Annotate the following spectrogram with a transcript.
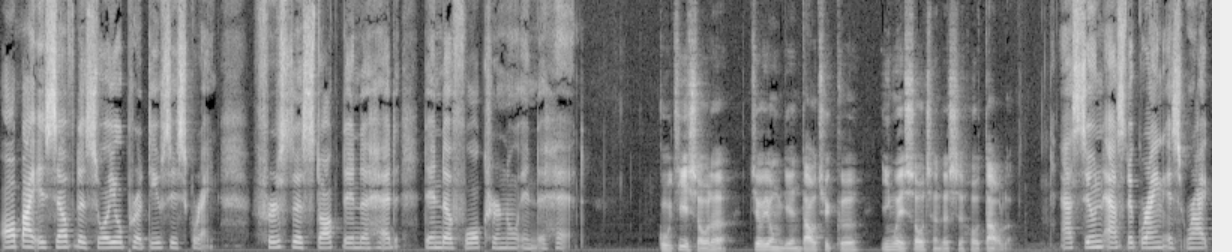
All by itself the soil produces grain. First the stalk, then the head, then the full kernel in the head. 谷既熟了，就用镰刀去割，因为收成的时候到了。 As soon as the grain is ripe,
